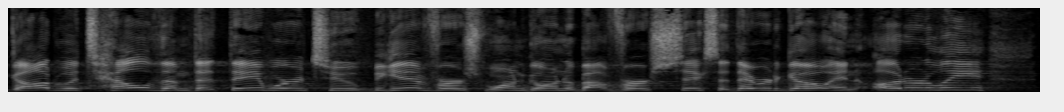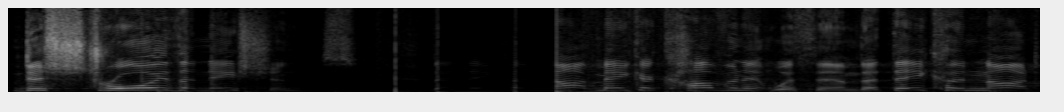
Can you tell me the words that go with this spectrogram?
God would tell them that they were to begin verse 1, going to about verse 6, that they were to go and utterly destroy the nations. That they could not make a covenant with them, that they could not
